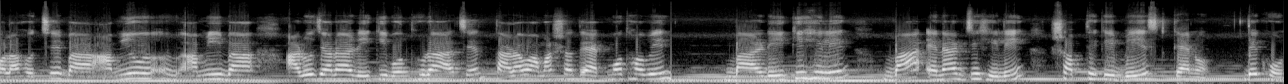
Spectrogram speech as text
বলা হচ্ছে বা আমিও, আমি বা আরও যারা রেকি বন্ধুরা আছেন তারাও আমার সাথে একমত হবেন বা রেকি হিলিং বা এনার্জি হিলিং সব থেকে বেস্ট কেন? দেখুন,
